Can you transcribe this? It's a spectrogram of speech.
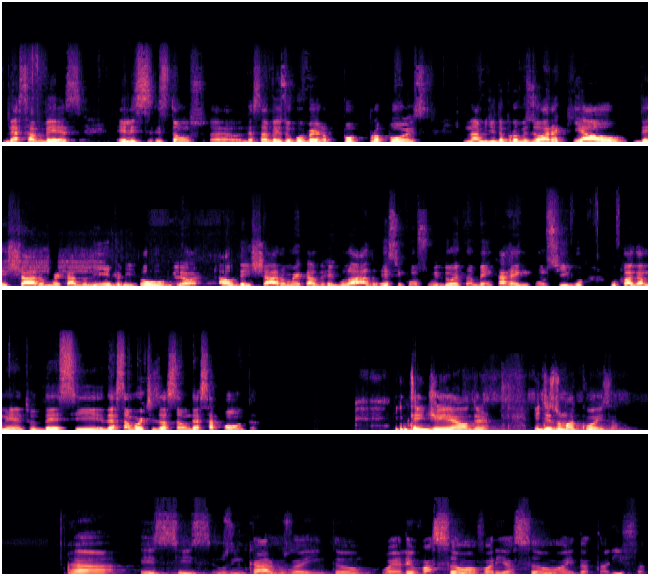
Dessa vez, eles estão, uh, dessa vez o governo propôs na medida provisória que ao deixar o mercado livre, ou melhor, ao deixar o mercado regulado, esse consumidor também carregue consigo o pagamento desse, dessa amortização dessa conta. Entendi, Helder. Me diz uma coisa, uh, esses, os encargos aí, então, a elevação, a variação aí da tarifa,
